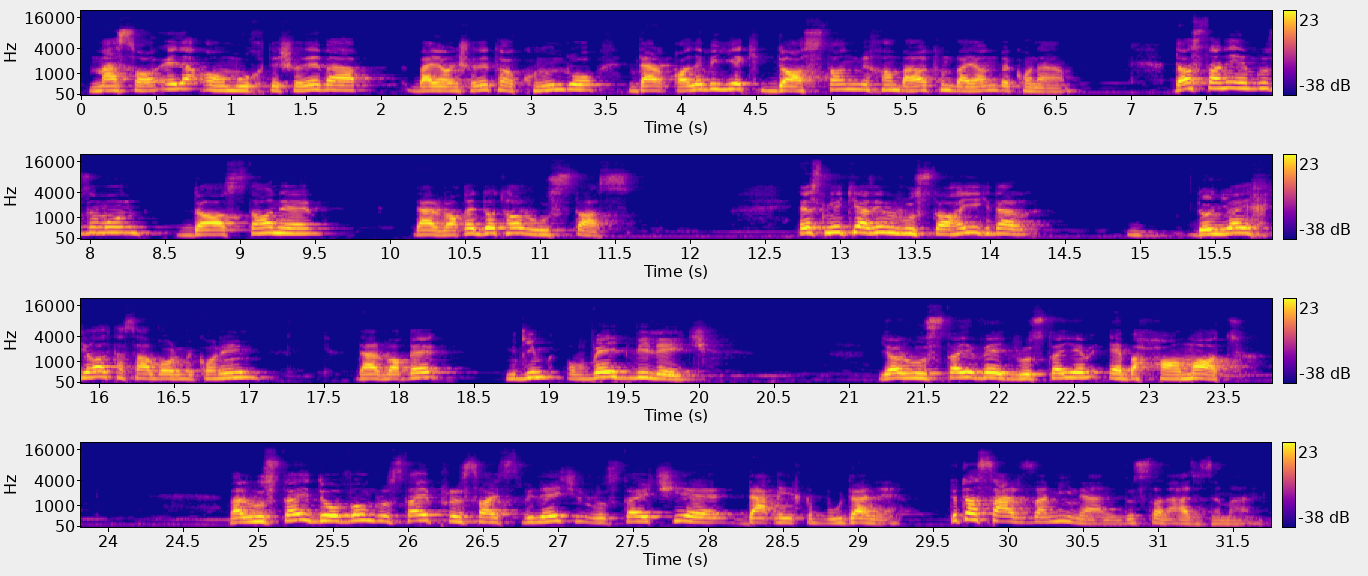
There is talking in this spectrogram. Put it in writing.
مسائل آموخته شده و بیان شده تا کنون رو در قالب یک داستان می‌خوام براتون بیان بکنم. داستان امروزمون داستان در واقع دو تا روستاست. اسم یکی از این روستاهایی که در دنیای خیال تصور می‌کنیم در واقع میگیم Vague Village یا روستای vague روستای ابهامات. و روستای دوم روستای Precise Village روستای چیه؟ دقیق بودنه. دو تا سرزمینن دوستان عزیز من.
